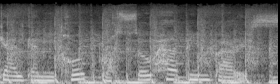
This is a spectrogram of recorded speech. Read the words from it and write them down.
Michael Canitro pour So Happy in Paris.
